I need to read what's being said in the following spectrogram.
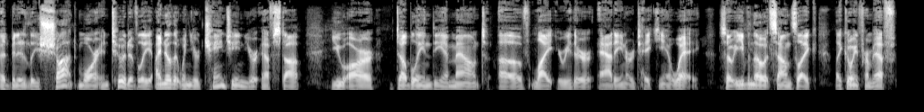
admittedly shot more intuitively, I know that when you're changing your f-stop, you are doubling the amount of light you're either adding or taking away. So even though it sounds like like going from f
